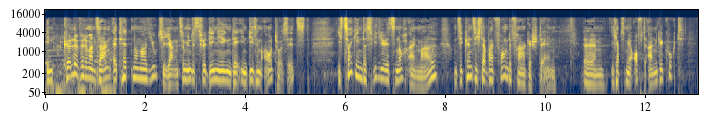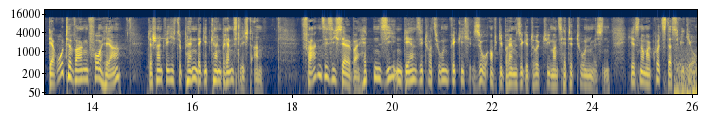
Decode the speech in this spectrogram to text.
In Köln würde man sagen, es hätte nochmal gut gegangen, zumindest für denjenigen, der in diesem Auto sitzt. Ich zeige Ihnen das Video jetzt noch einmal und Sie können sich dabei folgende Frage stellen. Ähm, ich habe es mir oft angeguckt. Der rote Wagen vorher, der scheint wirklich zu pennen, da geht kein Bremslicht an. Fragen Sie sich selber, hätten Sie in der Situation wirklich so auf die Bremse gedrückt, wie man es hätte tun müssen? Hier ist nochmal kurz das Video.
